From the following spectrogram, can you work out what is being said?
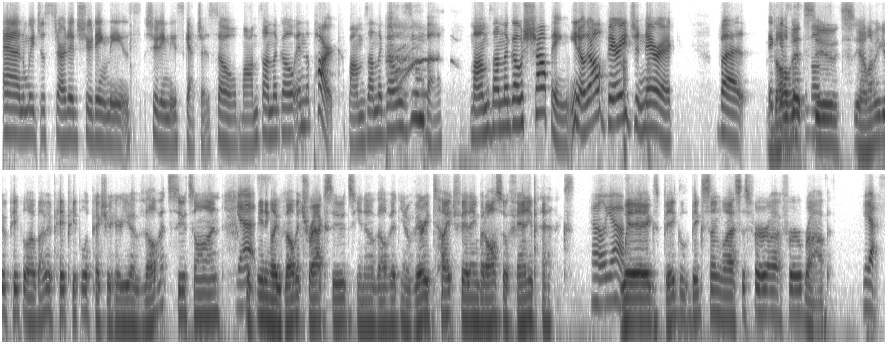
and we just started shooting these shooting these sketches so moms on the go in the park moms on the go zumba moms on the go shopping you know they're all very generic but it gives us velvet the most- suits. Yeah, let me give people a let me paint people a picture here. You have velvet suits on, yes meaning like velvet track suits. You know, velvet. You know, very tight fitting, but also fanny packs, hell yeah wigs, big big sunglasses for uh, for Rob. yes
